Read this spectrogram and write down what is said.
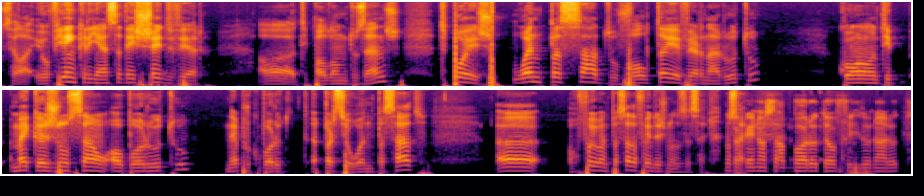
sei lá, eu vi em criança, deixei de ver, ah, tipo, ao longo dos anos. Depois, o ano passado, voltei a ver Naruto, com, tipo, meio que a junção ao Boruto, né? Porque o Boruto apareceu o ano passado. Ah, ou foi o ano passado ou foi em 2016? Não sei. Para quem não sabe, Boruto é o filho do Naruto.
